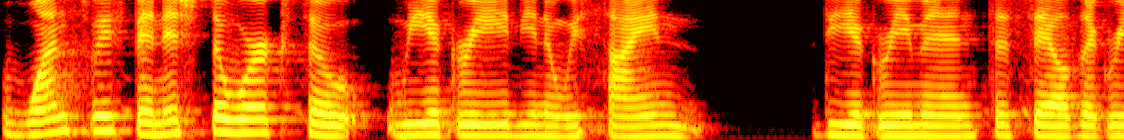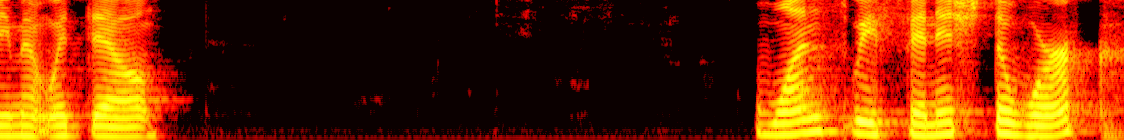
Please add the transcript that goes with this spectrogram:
once we finished the work, so we agreed, you know, we signed the agreement, the sales agreement with Dale once we finished the work,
